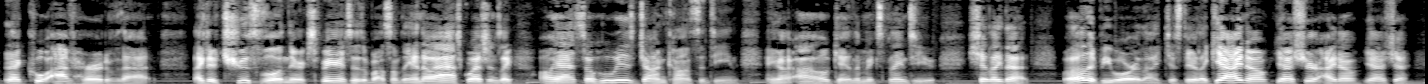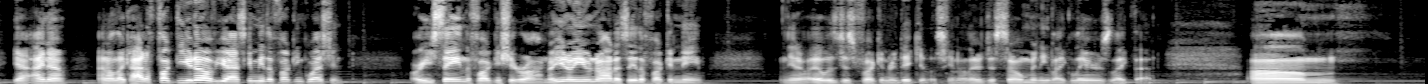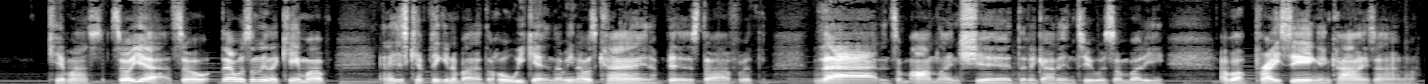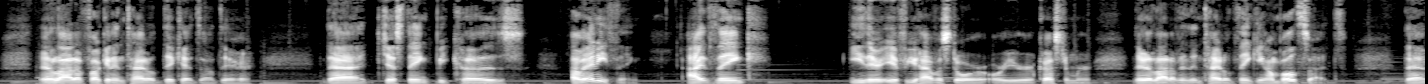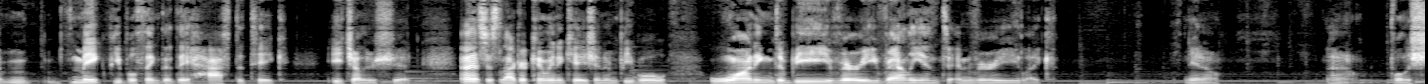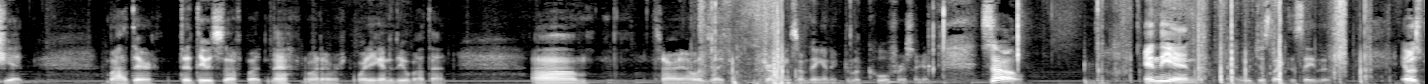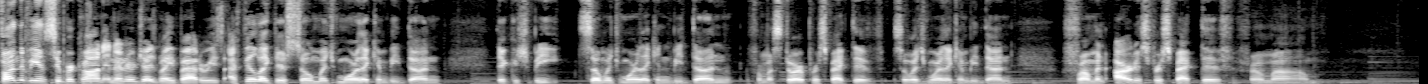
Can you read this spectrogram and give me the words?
That cool. I've heard of that. Like they're truthful in their experiences about something, and they'll ask questions like, "Oh yeah, so who is John Constantine?" And you're like, "Oh, okay, let me explain to you." Shit like that. But other people are like, just they're like, "Yeah, I know. Yeah, sure, I know. Yeah, sure. Yeah, I know." And I'm like, "How the fuck do you know if you're asking me the fucking question?" Or you saying the fucking shit wrong? No, you don't even know how to say the fucking name. You know, it was just fucking ridiculous. You know, there's just so many like layers like that. Um, ¿Qué So yeah, so that was something that came up, and I just kept thinking about it the whole weekend. I mean, I was kind of pissed off with that and some online shit that I got into with somebody about pricing and comics. I don't know. There are a lot of fucking entitled dickheads out there that just think because of anything. I think either if you have a store or you're a customer, there are a lot of entitled thinking on both sides that m- make people think that they have to take each other's shit. And that's just lack of communication and people wanting to be very valiant and very, like, you know, know, full of shit. out there to do stuff, but nah, whatever. What are you gonna do about that? Um, sorry, I was like drawing something and it looked cool for a second. So, in the end, I would just like to say this. It was fun to be in SuperCon and energize my batteries. I feel like there's so much more that can be done. There should be so much more that can be done from a store perspective, so much more that can be done from an artist perspective, from um,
